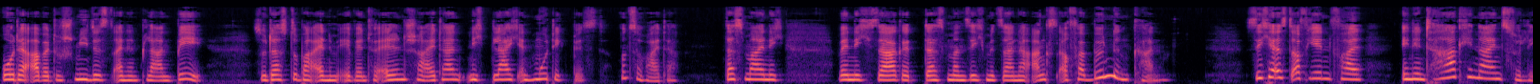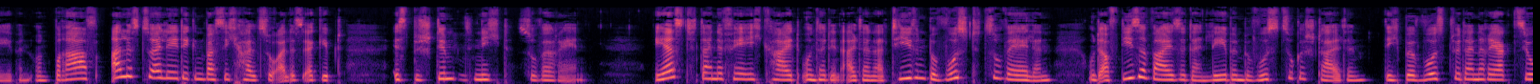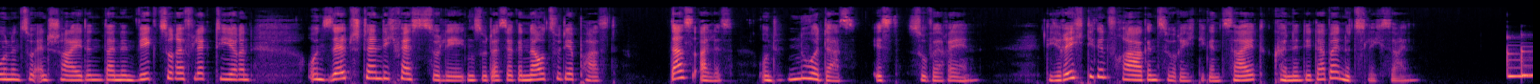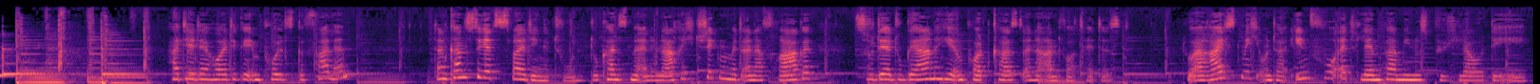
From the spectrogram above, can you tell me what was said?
Oder aber du schmiedest einen Plan B, sodass du bei einem eventuellen Scheitern nicht gleich entmutigt bist und so weiter. Das meine ich, wenn ich sage, dass man sich mit seiner Angst auch verbünden kann. Sicher ist auf jeden Fall, in den Tag hineinzuleben und brav alles zu erledigen, was sich halt so alles ergibt, ist bestimmt nicht souverän. Erst deine Fähigkeit, unter den Alternativen bewusst zu wählen und auf diese Weise dein Leben bewusst zu gestalten, dich bewusst für deine Reaktionen zu entscheiden, deinen Weg zu reflektieren und selbstständig festzulegen, so dass er genau zu dir passt. Das alles und nur das ist souverän. Die richtigen Fragen zur richtigen Zeit können dir dabei nützlich sein. Hat dir der heutige Impuls gefallen? Dann kannst du jetzt zwei Dinge tun. Du kannst mir eine Nachricht schicken mit einer Frage, zu der du gerne hier im Podcast eine Antwort hättest. Du erreichst mich unter info@lemper-püchlau.de.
